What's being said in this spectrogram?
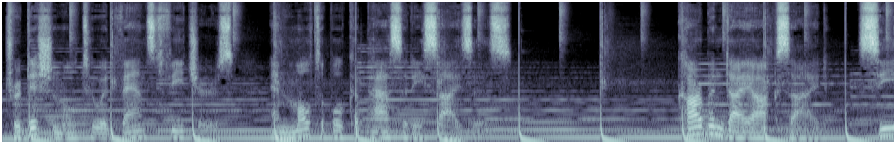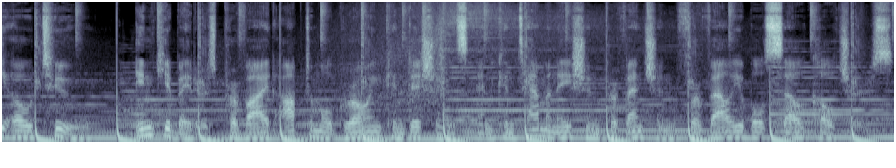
traditional to advanced features, and multiple capacity sizes. Carbon dioxide, CO2, incubators provide optimal growing conditions and contamination prevention for valuable cell cultures.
